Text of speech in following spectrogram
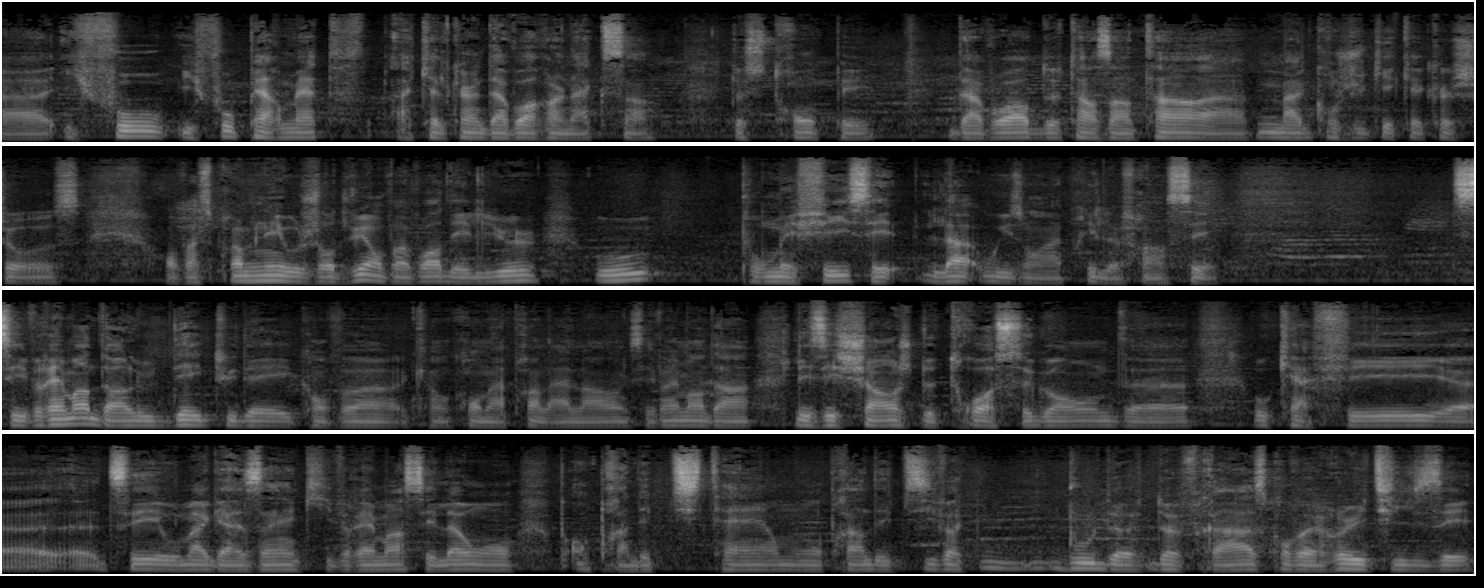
Euh, il, faut, il faut permettre à quelqu'un d'avoir un accent de se tromper, d'avoir de temps en temps à mal conjuguer quelque chose. On va se promener aujourd'hui, on va voir des lieux où, pour mes filles, c'est là où ils ont appris le français c'est vraiment dans le day-to-day qu'on va qu'on apprend la langue. C'est vraiment dans les échanges de trois secondes euh, au café, euh, au magasin, qui vraiment, c'est là où on, prend des petits termes, on prend des petits bouts de, de phrases qu'on va réutiliser.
